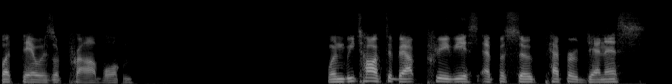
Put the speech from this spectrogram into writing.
But there was a problem. When we talked about previous episode Pepper Dennis,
